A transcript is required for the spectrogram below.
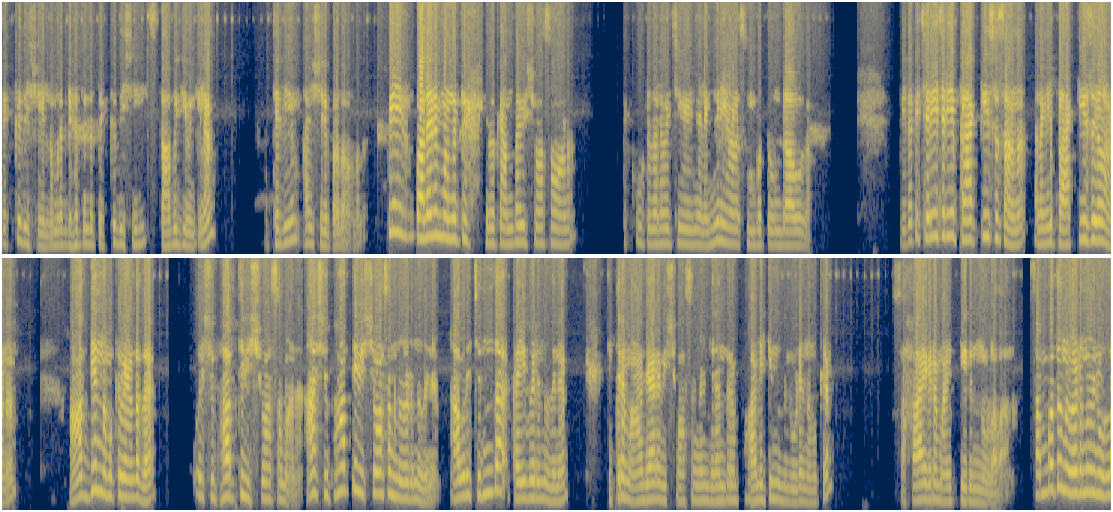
തെക്ക് ദിശയിൽ നമ്മുടെ ഗ്രഹത്തിന്റെ തെക്ക് ദിശയിൽ സ്ഥാപിക്കുമെങ്കിൽ അത്യധികം ഐശ്വര്യപ്രദമാണത്. പിന്നെ പലരും വന്നിട്ട് ഇതൊക്കെ അന്ധവിശ്വാസമാണ്. തെക്കോട്ട് തല വെച്ച് കഴിഞ്ഞാൽ എങ്ങനെയാണ് സമ്പത്ത് ഉണ്ടാവുക? ഇതൊക്കെ ചെറിയ ചെറിയ പ്രാക്ടീസസ് ആണ് അല്ലെങ്കിൽ പ്രാക്ടീസുകളാണ്. ആദ്യം നമുക്ക് വേണ്ടത് ഒരു ശുഭാപ്തി വിശ്വാസമാണ്. ആ ശുഭാപ്തി വിശ്വാസം നേടുന്നതിന് ആ ഒരു ചിന്ത കൈവരുന്നതിന് ഇത്തരം ആചാര വിശ്വാസങ്ങൾ നിരന്തരം പാലിക്കുന്നതിലൂടെ നമുക്ക് സഹായകരമായി തീരുന്നുള്ളതാണ് സമ്പത്ത് നേടുന്നതിനുള്ള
